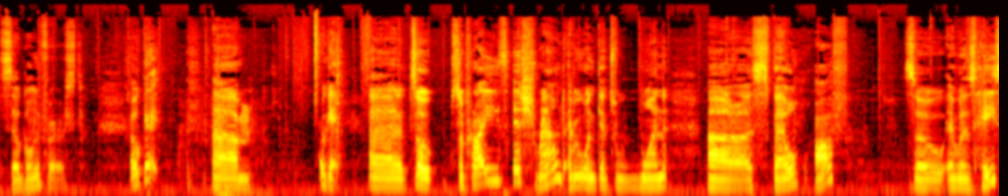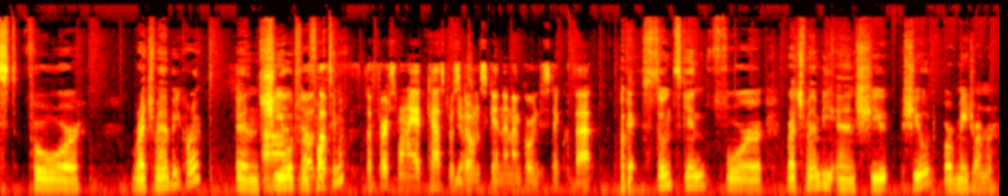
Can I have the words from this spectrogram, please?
Still going first. Okay. Um. Okay. Uh. So surprise-ish round. Everyone gets one uh spell off. So it was haste for Wretch Manby, correct? And Uh, shield no, for Fatima. the first one I had cast was Yes. Stone Skin, and I'm going to stick with that. Okay, stone skin for Ratchmanby and shield, shield or mage armor.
